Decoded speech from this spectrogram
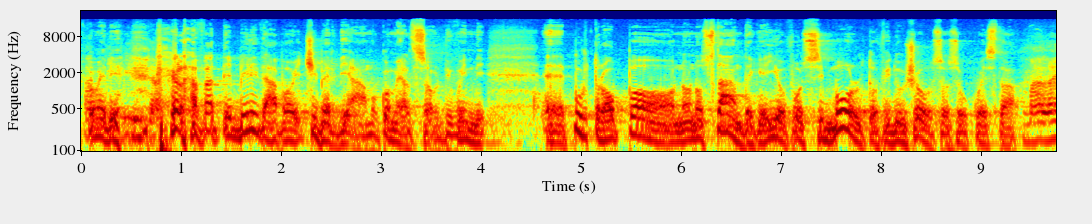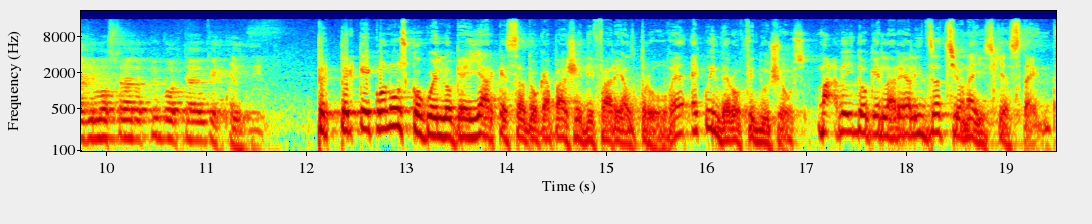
fattibilità. Dire, fattibilità poi ci perdiamo, come al solito. Quindi, eh, purtroppo, nonostante che io fossi molto fiducioso su questo... Ma l'hai dimostrato più volte anche qui per, perché conosco quello che IARC è stato capace di fare altrove e quindi ero fiducioso, ma vedo che la realizzazione a Ischia stenta.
